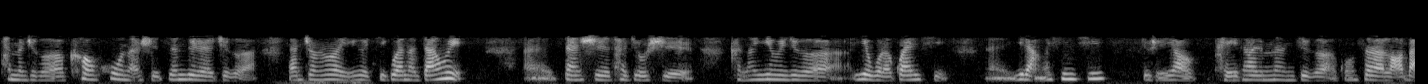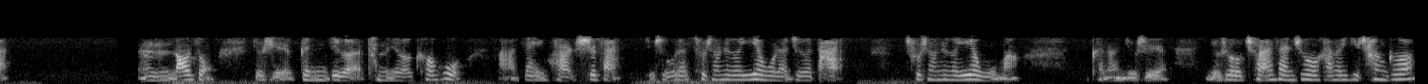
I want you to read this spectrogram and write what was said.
他们这个客户呢是针对了这个咱郑州的一个机关的单位。嗯，但是他就是可能因为这个业务的关系，嗯，一两个星期就是要陪他们这个公司的老板，嗯，老总，就是跟这个他们这个客户啊在一块儿吃饭，就是为了促成这个业务的这个达，促成这个业务嘛，可能就是有时候吃完饭之后还会去唱歌。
